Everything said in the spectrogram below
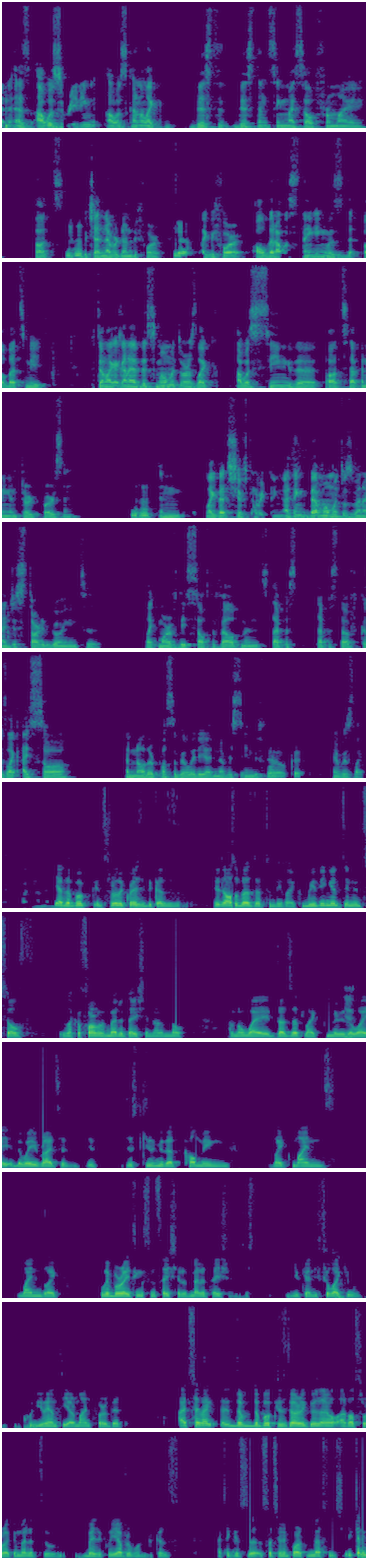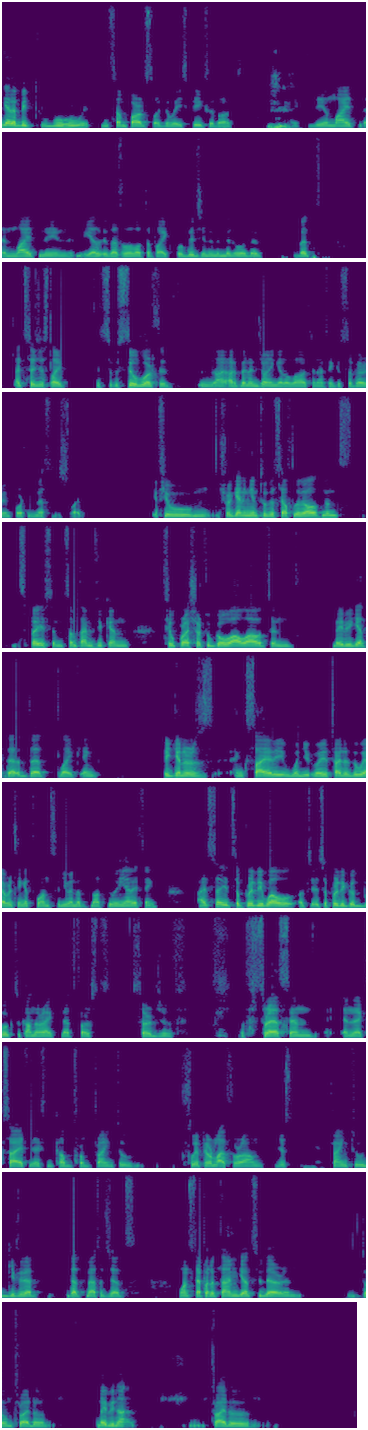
and as i was reading i was kind of like dist- distancing myself from my thoughts Mhm. which i'd never done before Yeah. like before all that i was thinking was that well that's me but then like i kind of had this moment where i was like i was seeing the thoughts happening in third person hmm and like that shift everything i think that moment was when i just started going into like more of these self-development type of type of stuff because like i saw another possibility i'd never seen Yeah. before Okay. it was like fucking amazing Yeah, the book it's really crazy because it also does that to me. Like reading it in itself is like a form of meditation. I don't know. I don't know why it does it. Like maybe Yeah. the way the way he writes it, it just gives me that calming, like mind, mind like liberating sensation of meditation. Just you can you feel like you you empty your mind for a bit. I'd say like uh, the the book is very good. I'll, I'd also recommend it to basically everyone because I think it's uh, such an important message. It can get a bit woohoo in some parts, like the way he speaks about like the enlight- enlightening. Yeah, there's a lot of like religion in the middle of it, but I'd say just like it's, it's still worth it. I, I've been enjoying it a lot, and I think it's a very important message. Like if you if you're getting into the self development space, and sometimes you can feel pressure to go all out and maybe get that that like an- beginner's anxiety when you when you try to do everything at once and you end up not doing anything. I'd say it's a pretty well it's a pretty good book to counteract that first surge of of stress and and anxiety that can come from trying to flip your life around. Just trying to give you that that message that one step at a time gets you there and don't try to maybe not try to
